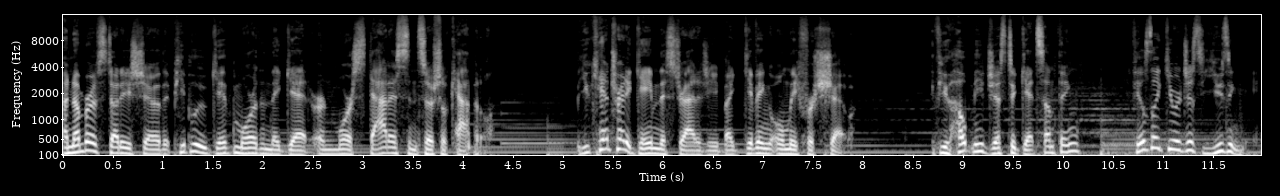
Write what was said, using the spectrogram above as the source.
A number of studies show that people who give more than they get earn more status and social capital. But you can't try to game this strategy by giving only for show. If you help me just to get something, it feels like you are just using me.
